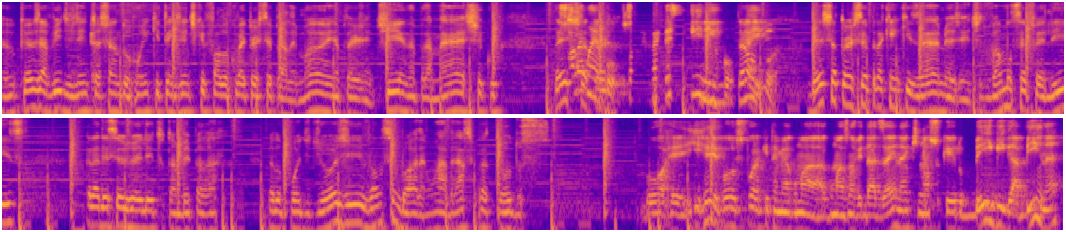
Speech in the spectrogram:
O que eu já vi de gente achando ruim que tem gente que falou que vai torcer pra Alemanha, pra Argentina, pra México. Deixa Só Alemanha, tor... pô. Só deixa pequenininho, pô. Então, aí. pô, deixa torcer pra quem quiser, minha gente. Vamos ser felizes. Agradecer o Joelito também pela, pelo pod de hoje e vamos embora. Um abraço para todos. Boa, Rê. E Rê, vou expor aqui também alguma, algumas novidades aí, né? Que nosso querido Baby Gabi, né?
